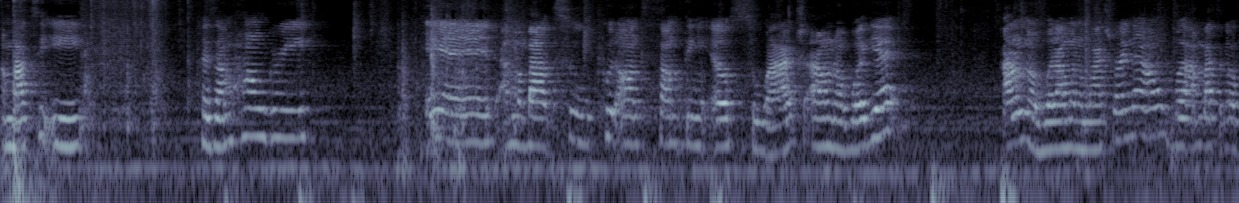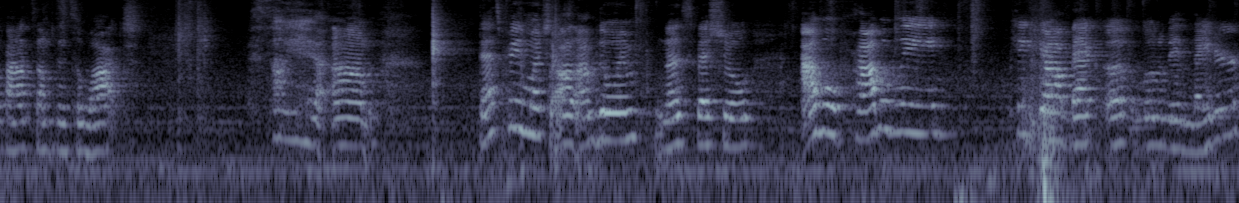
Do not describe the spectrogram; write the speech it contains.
I'm about to eat because I'm hungry and I'm about to put on something else to watch. I don't know what yet. I don't know what I want to watch right now, but I'm about to go find something to watch. So yeah, um, that's pretty much all I'm doing. Nothing special. I will probably pick y'all back up a little bit later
